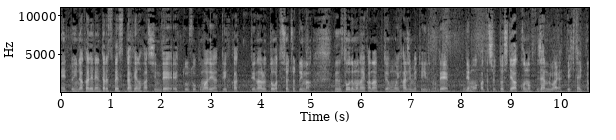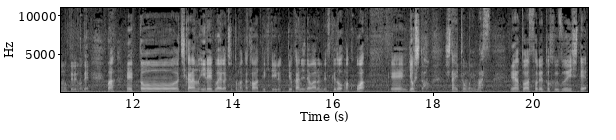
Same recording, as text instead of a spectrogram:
えっと、田舎でレンタルスペースだけの発信で、えっと、そこまでやっていくかってなると、私はちょっと今、うん、そうでもないかなって思い始めているので、でも、私としてはこの ジャンルはやっていきたいって思ってるので、まあ、えっと、力の入れ具合がちょっとまた変わってきているっていう感じではあるんですけど、まあ、ここは、えー、よしとしたいと思います。えー、あとはそれと付随して、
